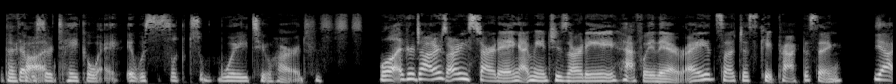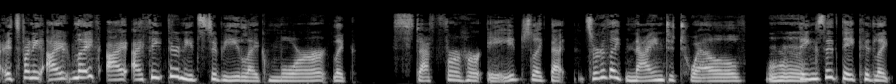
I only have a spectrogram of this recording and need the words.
their that thought. was their takeaway. It was looked way too hard. well, if your daughter's already starting, I mean, she's already halfway there, right? So just keep practicing. Yeah, it's funny. I like, I, I think there needs to be like more like stuff for her age, like that sort of like nine to 12 mm-hmm. things that they could like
